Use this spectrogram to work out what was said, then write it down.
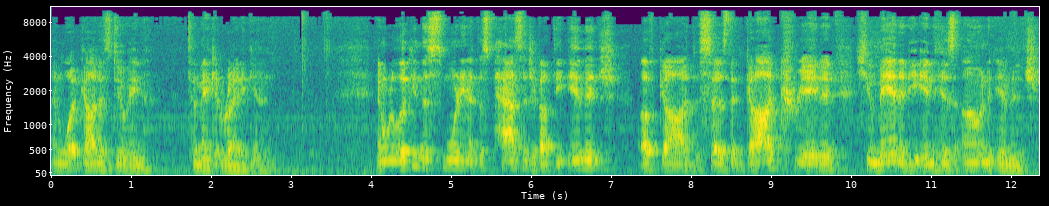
and what God is doing to make it right again. And we're looking this morning at this passage about the image of God says that God created humanity in his own image.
